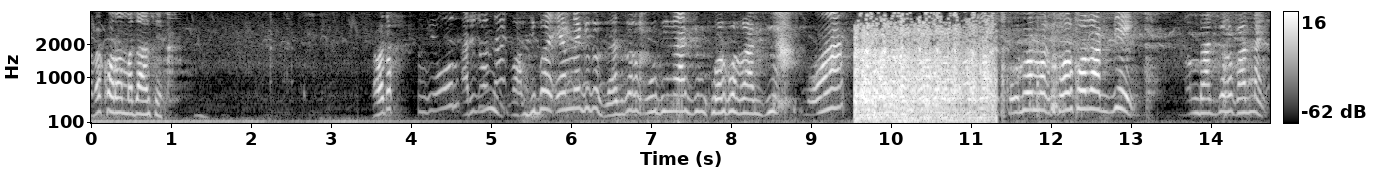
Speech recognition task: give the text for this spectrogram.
હવે ખોરા મજા આવશે. હવે તો વાલજીભાઈ એમ નહીં કીધું રાજગર કૂદી નાખજો ખોર ખોર રાખજો. ખોરવામાં ખોર ખોર રાખજે. આમ રાજગરો કાઢ નાખ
